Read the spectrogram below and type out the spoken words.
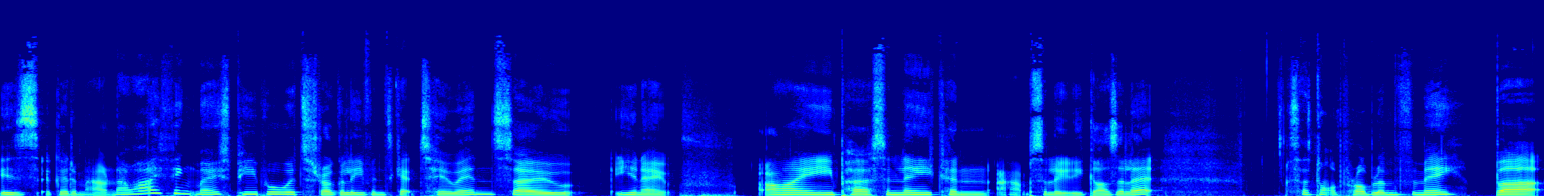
is a good amount. Now, I think most people would struggle even to get two in, so, you know I personally can absolutely guzzle it. So that's not a problem for me. But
